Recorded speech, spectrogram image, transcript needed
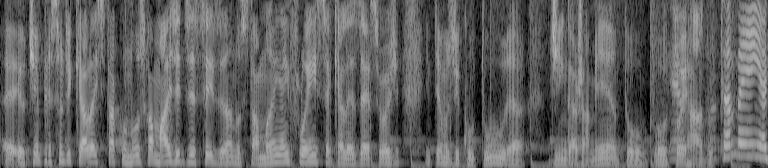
é, eu tinha a impressão de que ela está conosco há mais de 16 anos, tamanha a influência que ela exerce hoje em termos de cultura, de engajamento. Ou estou é, errado? Eu também, eu,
